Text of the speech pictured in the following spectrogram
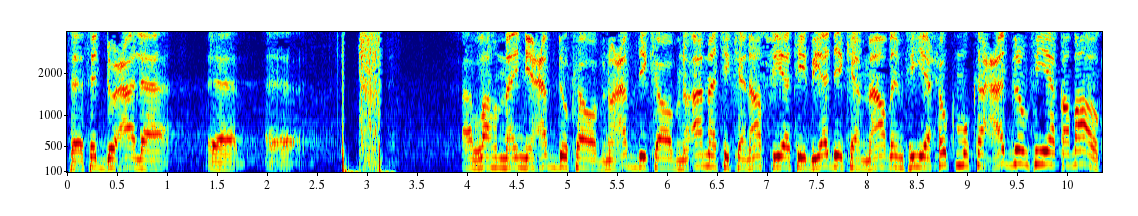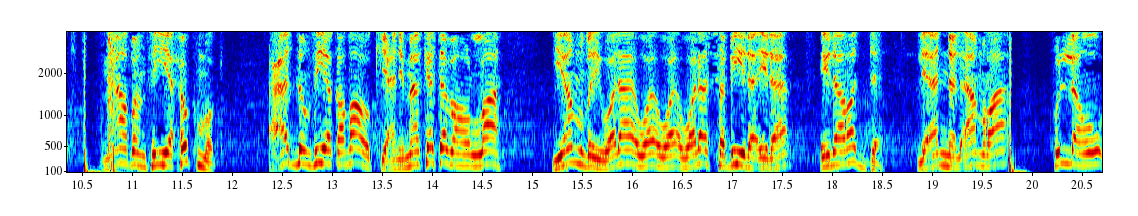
في, في الدعاء لا اللهم إني عبدك وابن عبدك وابن أمتك ناصيتي بيدك ماض في حكمك عدل في قضاؤك ماض في حكمك عدل في قضاؤك. يعني ما كتبه الله يمضي ولا, ولا سبيل إلى إلى رده لأن الأمر كله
